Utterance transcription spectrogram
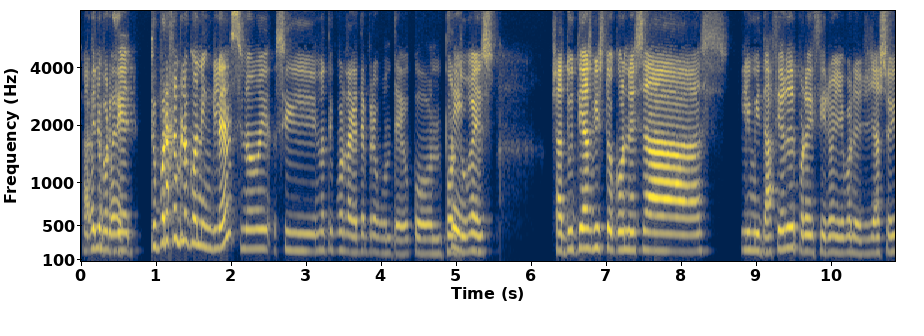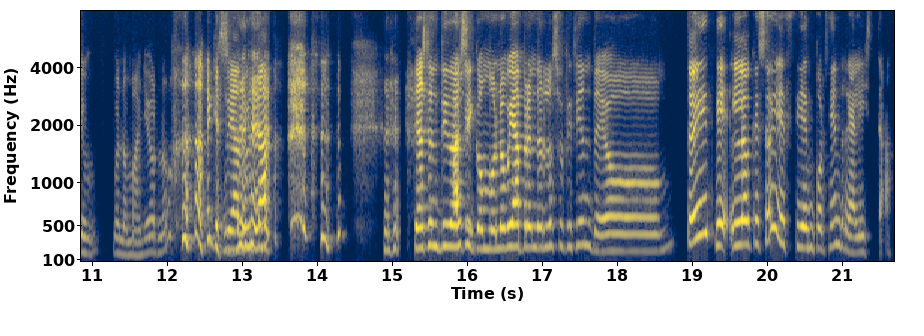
Claro tiene que por qué. Tú, por ejemplo, con inglés, si no, si no te importa que te pregunte, o con Sí, portugués, o sea, tú te has visto con esas limitaciones por decir, oye, bueno, yo ya soy, bueno, mayor, ¿no? Que soy adulta. ¿Te has sentido así ver, como no voy a aprender lo suficiente o...? soy, lo que soy es 100% realista.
